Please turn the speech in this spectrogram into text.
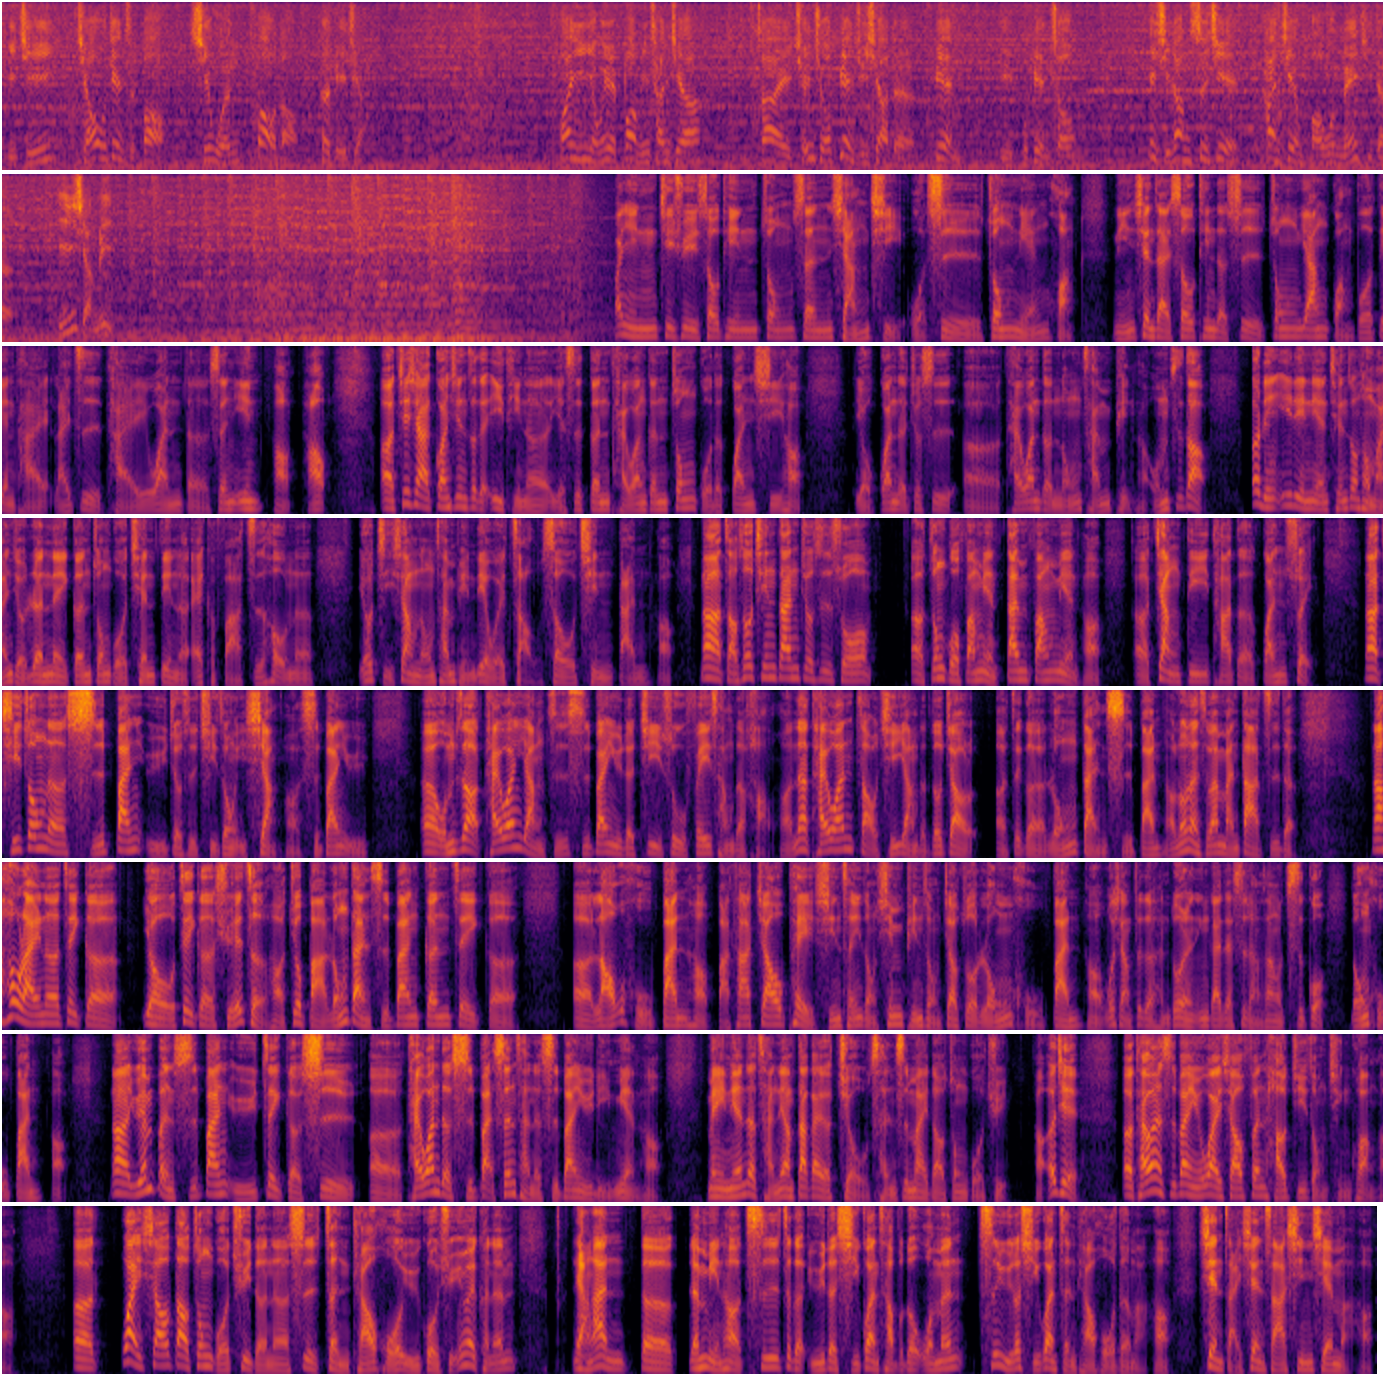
以及侨务电子报新闻报道特别奖。欢迎踊跃报名参加，在全球变局下的变与不变中，一起让世界看见华文媒体的影响力。欢迎继续收听钟声响起，我是钟年晃。您现在收听的是中央广播电台来自台湾的声音。好好，呃，接下来关心这个议题呢，也是跟台湾跟中国的关系哈有关的，就是呃台湾的农产品哈。我们知道，二零一零年前总统马英九任内跟中国签订了 ECFA 之后呢。有几项农产品列为早收清单，哈，那早收清单就是说，呃，中国方面单方面哈，呃，降低它的关税。那其中呢，石斑鱼就是其中一项，啊，石斑鱼，呃，我们知道台湾养殖石斑鱼的技术非常的好啊。那台湾早期养的都叫呃这个龙胆石斑啊，龙胆石斑蛮大只的。那后来呢，这个有这个学者哈，就把龙胆石斑跟这个呃，老虎斑哈，把它交配形成一种新品种，叫做龙虎斑。哦，我想这个很多人应该在市场上都吃过龙虎斑。哦，那原本石斑鱼这个是呃台湾的石斑生产的石斑鱼里面哈，每年的产量大概有九成是卖到中国去。好，而且呃台湾石斑鱼外销分好几种情况哈，呃外销到中国去的呢是整条活鱼过去，因为可能。两岸的人民哈吃这个鱼的习惯差不多，我们吃鱼的习惯整条活的嘛哈，现宰现杀新鲜嘛哈。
